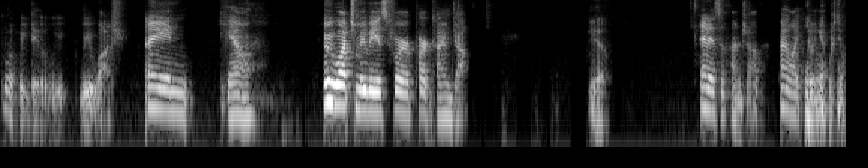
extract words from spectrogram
what we do. We, we watch. I mean, know, we watch movies for a part time job. Yeah. and it's a fun job. I like doing it with you.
